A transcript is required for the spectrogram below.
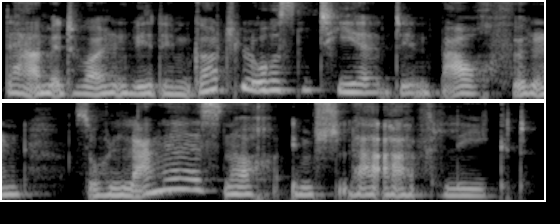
damit wollen wir dem gottlosen Tier den Bauch füllen, solange es noch im Schlaf liegt.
